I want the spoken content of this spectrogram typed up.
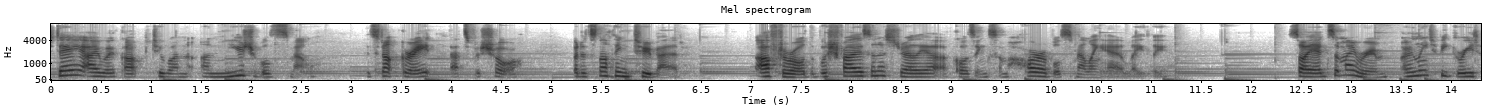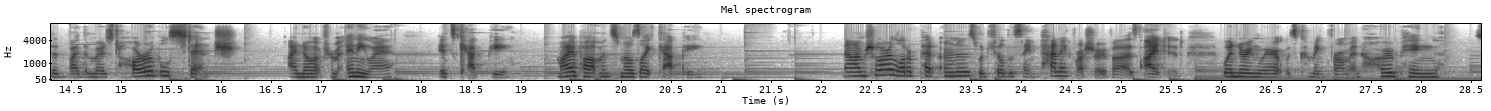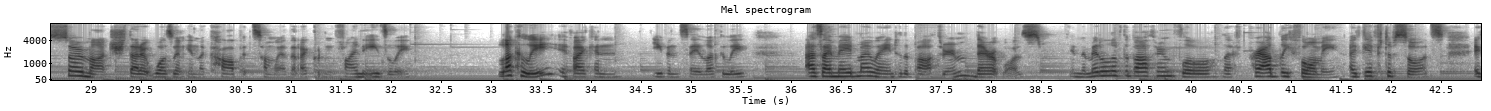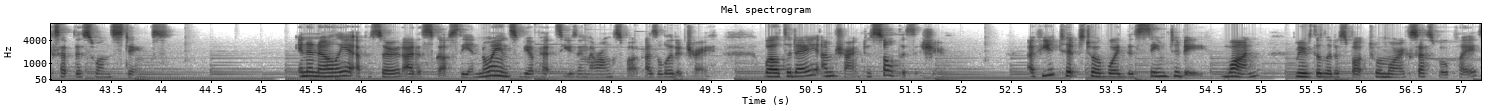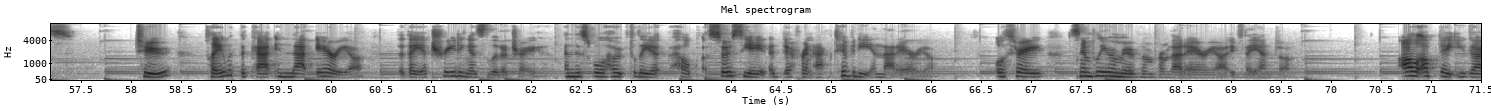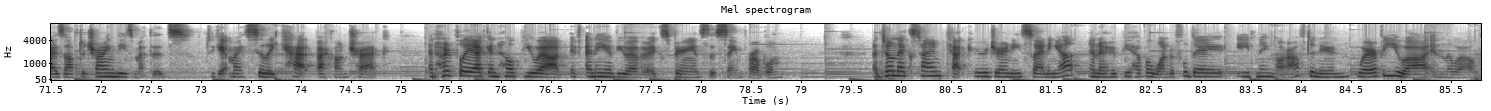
Today I woke up to an unusual smell. It's not great, that's for sure, but it's nothing too bad. After all, the bushfires in Australia are causing some horrible smelling air lately. So I exit my room, only to be greeted by the most horrible stench. I know it from anywhere. It's cat pee. My apartment smells like cat pee. Now, I'm sure a lot of pet owners would feel the same panic rush over as I did, wondering where it was coming from and hoping so much that it wasn't in the carpet somewhere that I couldn't find easily. Luckily, if I can even say luckily, as I made my way into the bathroom, there it was. In the middle of the bathroom floor, left proudly for me, a gift of sorts, except this one stinks. In an earlier episode, I discussed the annoyance of your pets using the wrong spot as a litter tray. Well, today I'm trying to solve this issue. A few tips to avoid this seem to be 1. Move the litter spot to a more accessible place. 2. Play with the cat in that area that they are treating as litter tray, and this will hopefully help associate a different activity in that area. Or 3. Simply remove them from that area if they enter. I'll update you guys after trying these methods to get my silly cat back on track, and hopefully I can help you out if any of you ever experience this same problem. Until next time, Cat Guru Journey signing out, and I hope you have a wonderful day, evening, or afternoon, wherever you are in the world.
